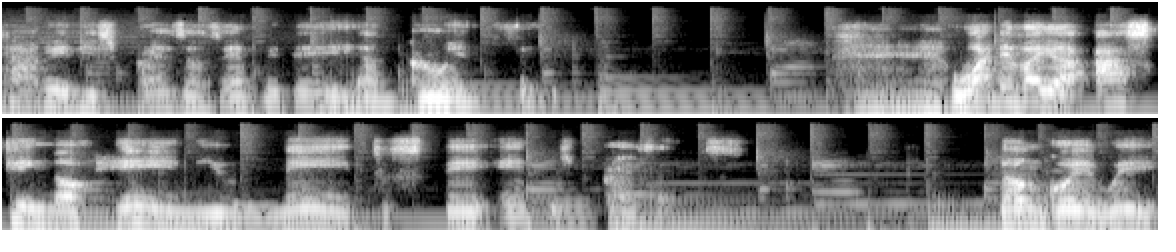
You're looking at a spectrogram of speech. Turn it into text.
tarry in His presence every day and grow in faith. Whatever you're asking of Him, you need to stay in His presence. Don't go away.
